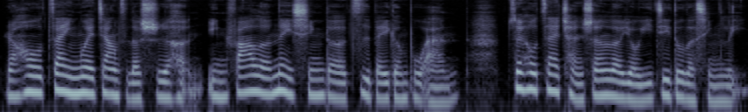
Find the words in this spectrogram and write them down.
然后再因为这样子的失衡，引发了内心的自卑跟不安，最后再产生了友谊嫉妒的心理。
